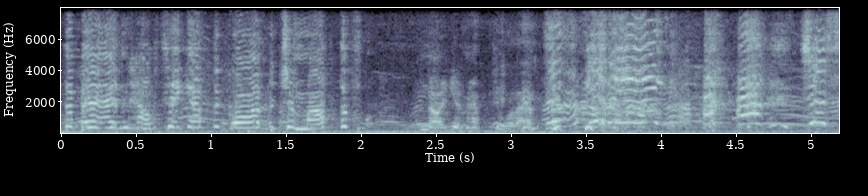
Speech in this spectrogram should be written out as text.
the bed and help take out the garbage and mop the floor. No, you don't have to do that. Just kidding! Just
